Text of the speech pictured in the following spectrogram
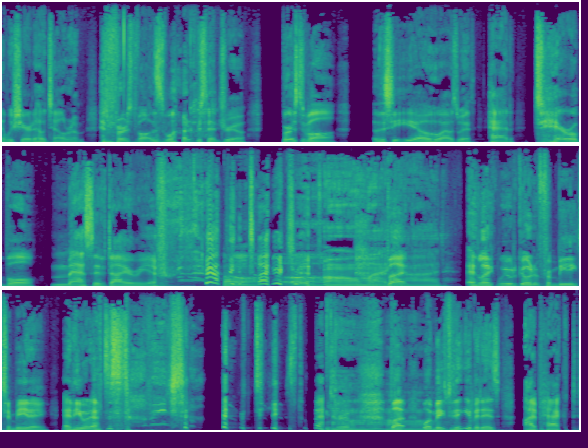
and we shared a hotel room. And first of all, this is 100 percent true. First of all, the CEO who I was with had terrible, massive diarrhea for the Oh. entire trip. Oh. oh my But- god! and like we would go to, from meeting to meeting, and he would have to stop each time to use the. But what makes me think of it is I packed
